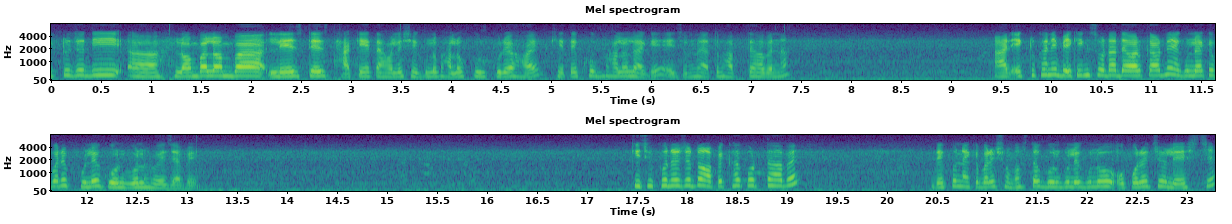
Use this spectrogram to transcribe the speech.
একটু যদি লম্বা লম্বা লেজ টেজ থাকে, তাহলে সেগুলো ভালো কুরকুরে হয়। খেতে খুব ভালো লাগে, এই জন্য এত ভাবতে হবে না। আর একটুখানি বেকিং সোডা দেওয়ার কারণে এগুলো একেবারে ফুলে গোল গোল হয়ে যাবে। কিছুক্ষণের জন্য অপেক্ষা করতে হবে। দেখুন একেবারে সমস্ত গুলগুলেগুলো ওপরে চলে এসছে।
